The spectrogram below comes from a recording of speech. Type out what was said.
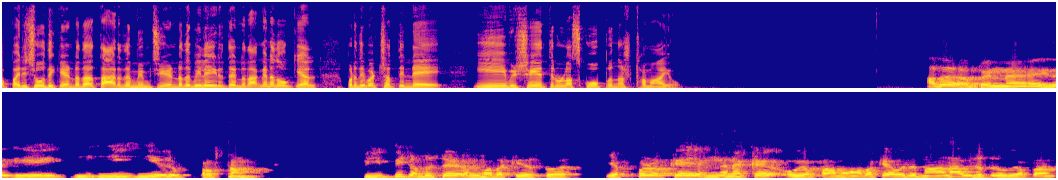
പരിശോധിക്കേണ്ടത് താരതമ്യം ചെയ്യേണ്ടത് വിലയിരുത്തേണ്ടത്. അങ്ങനെ നോക്കിയാൽ പ്രതിപക്ഷത്തിന്റെ ഈ വിഷയത്തിലുള്ള സ്കോപ്പ് നഷ്ടമായോ? അത് പിന്നെ ഇത് ഈ ഈ- ഒരു പ്രശ്നം പി പി ചന്ദ്രശേഖരൻ വധക്കേസ് എപ്പോഴൊക്കെ എങ്ങനെയൊക്കെ ഉയർത്താമോ അതൊക്കെ അവർ നാനാവിധത്തിൽ ഉയർത്താൻ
